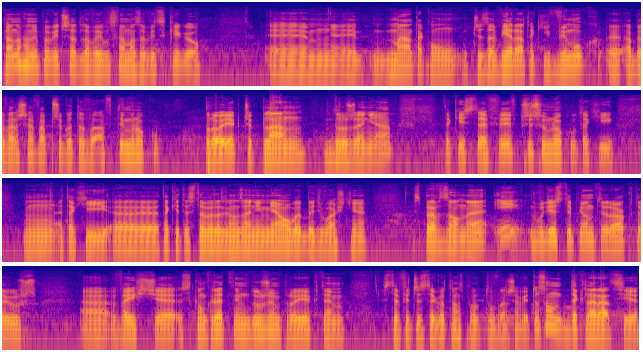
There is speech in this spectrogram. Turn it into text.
plan ochrony powietrza dla województwa mazowieckiego e, ma taką, czy zawiera taki wymóg, aby Warszawa przygotowała w tym roku projekt, czy plan wdrożenia takiej strefy. W przyszłym roku taki, mm, taki, takie testowe rozwiązanie miałoby być właśnie sprawdzone i 25 rok to już wejście z konkretnym, dużym projektem strefy czystego transportu w Warszawie. To są deklaracje.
